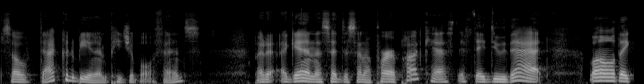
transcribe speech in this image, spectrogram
So that could be an impeachable offense. But again, I said this on a prior podcast. If they do that, well, they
